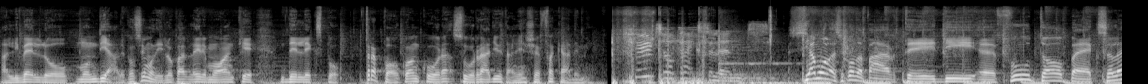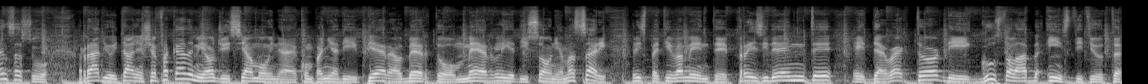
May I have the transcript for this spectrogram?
a livello mondiale, possiamo dirlo, parleremo anche dell'Expo. Tra poco ancora su Radio Italian Chef Academy. Food Top Excellence. Siamo alla seconda parte di eh, Food Top Excellence su Radio Italia Chef Academy. Oggi siamo in eh, compagnia di Pier Alberto Merli e di Sonia Massari, rispettivamente presidente e director di Gusto Lab Institute.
